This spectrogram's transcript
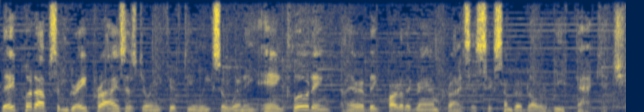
They put up some great prizes during 15 weeks of winning, including, they're a big part of the grand prize, a $600 beef package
